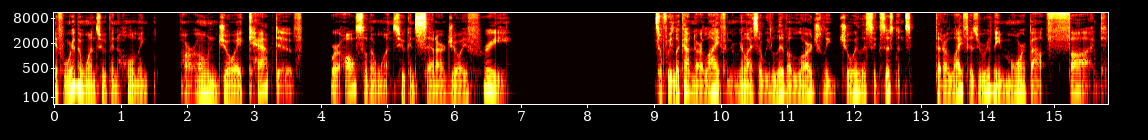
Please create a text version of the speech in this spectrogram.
If we're the ones who've been holding our own joy captive, we're also the ones who can set our joy free. So if we look out in our life and realize that we live a largely joyless existence, that our life is really more about thought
